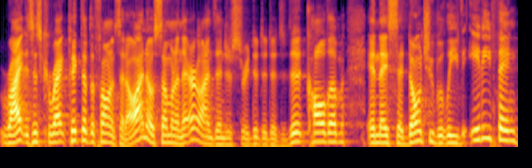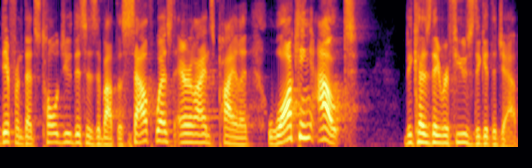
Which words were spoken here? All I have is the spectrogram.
right is this correct? Picked up the phone and said oh i know someone in the airlines industry. Called them and they said don't you believe anything different that's told you this is about the southwest airlines pilot walking out because they refused to get the jab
